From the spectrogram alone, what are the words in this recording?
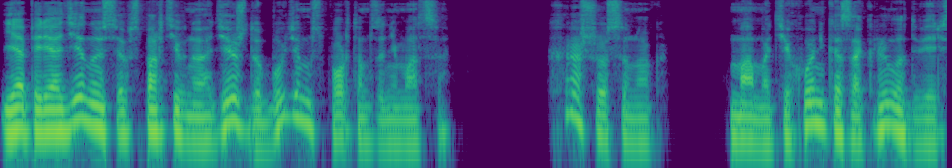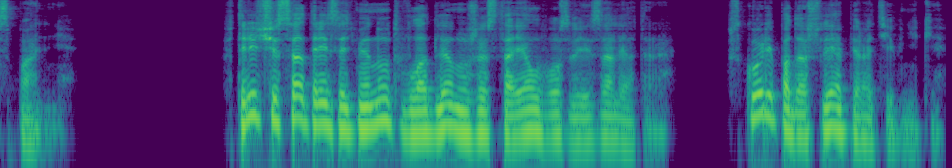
Я переоденусь в спортивную одежду, будем спортом заниматься. Хорошо, сынок. Мама тихонько закрыла дверь спальни. В три часа тридцать минут Владлен уже стоял возле изолятора. Вскоре подошли оперативники.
